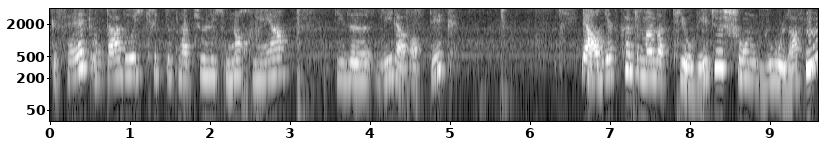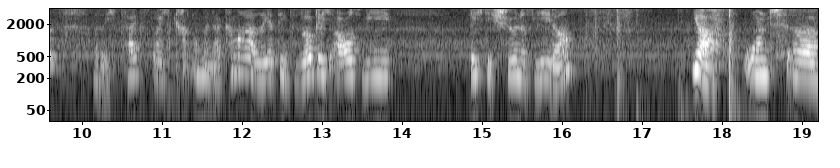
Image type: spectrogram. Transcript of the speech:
gefällt. Und dadurch kriegt es natürlich noch mehr diese Lederoptik. Ja, und jetzt könnte man das theoretisch schon so lassen. Also ich zeige es euch gerade noch mal in der Kamera. Also jetzt sieht es wirklich aus wie richtig schönes Leder. Ja, und äh,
